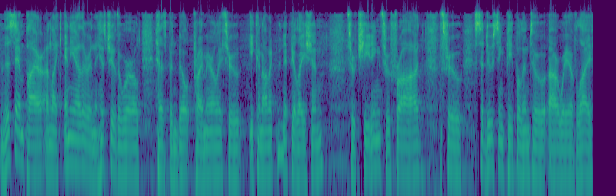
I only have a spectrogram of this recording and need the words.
This empire, unlike any other in the history of the world, has been built primarily through economic manipulation, through cheating, through fraud, through seducing people into our way of life,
